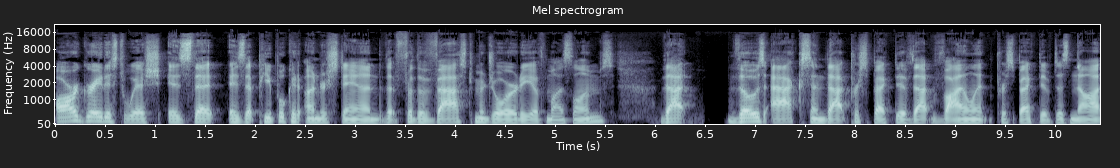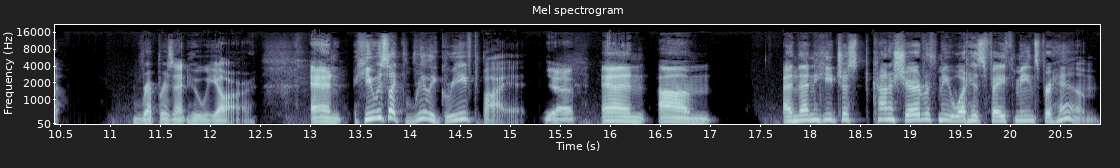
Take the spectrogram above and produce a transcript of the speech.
our greatest wish is that is that people could understand that for the vast majority of Muslims that those acts and that perspective that violent perspective does not represent who we are and he was like really grieved by it yeah. and um and then he just kind of shared with me what his faith means for him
